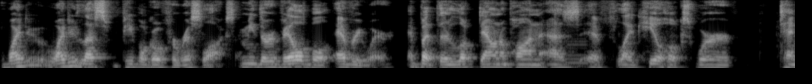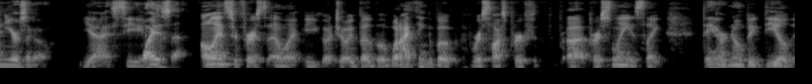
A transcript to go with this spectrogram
why do why do less people go for wrist locks? I mean, they're available everywhere, but they're looked down upon as if like heel hooks were ten years ago. Yeah, I see. Why is that? I'll answer first. I'll let you go, Joey. But, but what I think about wrist locks per, uh, personally is like they are no big deal.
